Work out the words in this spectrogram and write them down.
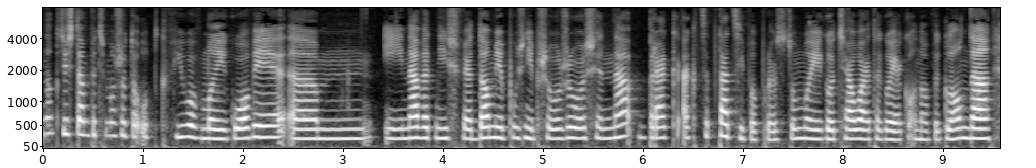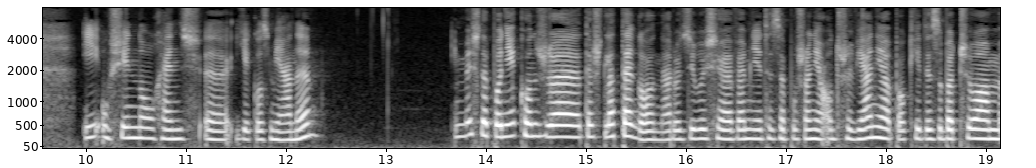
no gdzieś tam być może to utkwiło w mojej głowie i nawet nieświadomie później przełożyło się na brak akceptacji po prostu mojego ciała, tego jak ono wygląda i usilną chęć jego zmiany. I myślę poniekąd, że też dlatego narodziły się we mnie te zaburzenia odżywiania, bo kiedy zobaczyłam,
